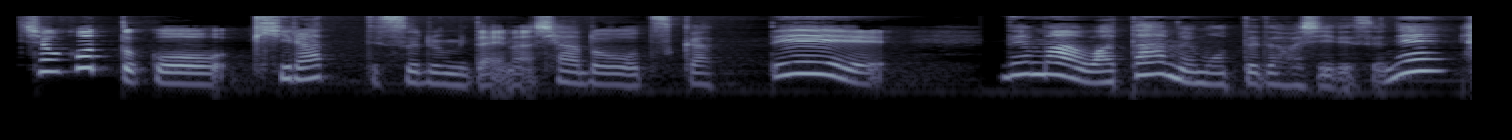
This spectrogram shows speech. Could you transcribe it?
ちょこっとこう、キラってするみたいなシャドウを使って、で、まあ、綿飴持っててほしいですよね。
